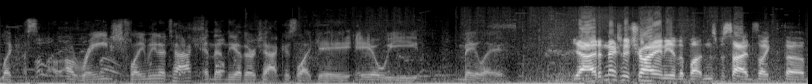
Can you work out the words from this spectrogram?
like a ranged flaming attack, and then the other attack is like a AOE melee. Yeah, I didn't actually try any of the buttons besides like the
